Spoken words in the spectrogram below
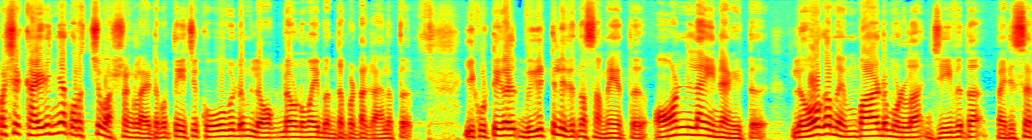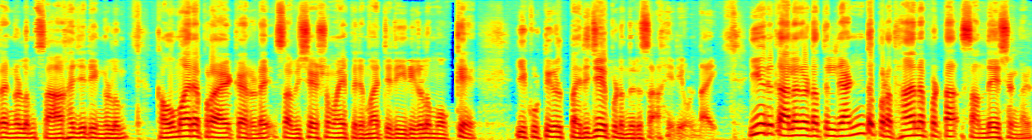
പക്ഷേ കഴിഞ്ഞ കുറച്ച് വർഷങ്ങളായിട്ട് പ്രത്യേകിച്ച് കോവിഡും ലോക്ക്ഡൗണുമായി ബന്ധപ്പെട്ട കാലത്ത് ഈ കുട്ടികൾ വീട്ടിലിരുന്ന സമയത്ത് ഓൺലൈനായിട്ട് ലോകമെമ്പാടുമുള്ള ജീവിത പരിസരങ്ങളും സാഹചര്യങ്ങളും കൗമാരപ്രായക്കാരുടെ സവിശേഷമായ പെരുമാറ്റ രീതികളും ഒക്കെ ഈ കുട്ടികൾ പരിചയപ്പെടുന്നൊരു സാഹചര്യം ഉണ്ടായി ഈ ഒരു കാലഘട്ടത്തിൽ രണ്ട് പ്രധാനപ്പെട്ട സന്ദേശങ്ങൾ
